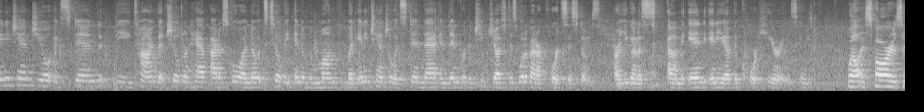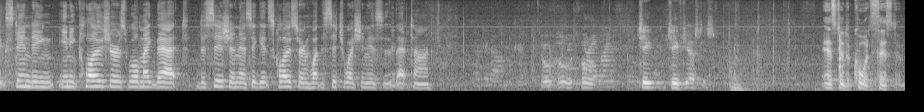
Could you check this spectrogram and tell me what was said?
Any chance you'll extend the time that children have out of school? I know it's till the end of the month, but any chance you'll extend that? And then for the Chief Justice, what about our court systems? Are you going to um, end any of the court hearings? Can you Well, as far as extending any closures, we'll make that decision as it gets closer and what the situation is at that time. Hold- hold- hold. Chief, Chief Justice. As to the court system,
